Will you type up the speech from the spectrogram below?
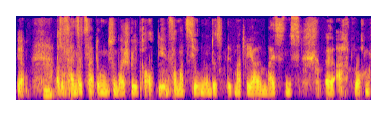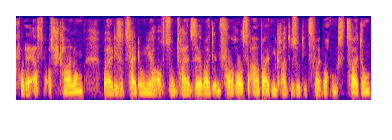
Ja, mhm. also Fernsehzeitungen zum Beispiel brauchen die Informationen und das Bildmaterial meistens äh, acht Wochen vor der Erstausstrahlung, weil diese Zeitungen ja auch zum Teil sehr weit im Voraus arbeiten, gerade so die zwei Wochenzeitungen.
